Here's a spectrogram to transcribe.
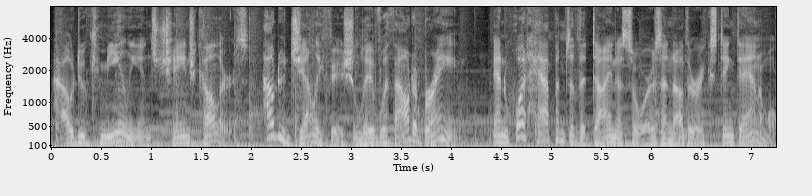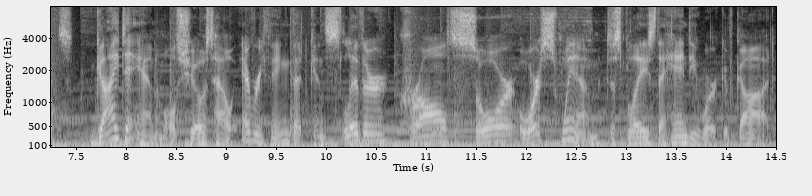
How do chameleons change colors? How do jellyfish live without a brain? And what happened to the dinosaurs and other extinct animals? Guide to Animals shows how everything that can slither, crawl, soar, or swim displays the handiwork of God.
